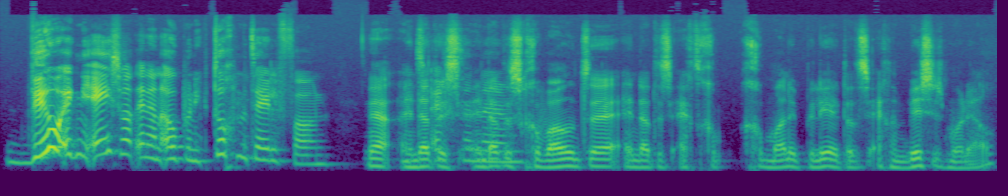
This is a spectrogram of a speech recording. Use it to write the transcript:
wil ik niet eens wat en dan open ik toch mijn telefoon. Ja, en is dat is, een, en dat is ehm, gewoonte en dat is echt ge- gemanipuleerd. Dat is echt een businessmodel.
